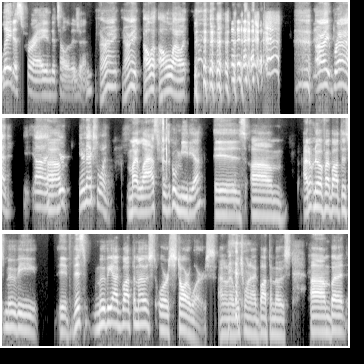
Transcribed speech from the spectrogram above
latest foray into television. all right, all right. I'll I'll allow it. all right, Brad. Uh, Um, your your next one. My last physical media is um I don't know if I bought this movie if this movie I've bought the most or Star Wars. I don't know which one I bought the most. Um, but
